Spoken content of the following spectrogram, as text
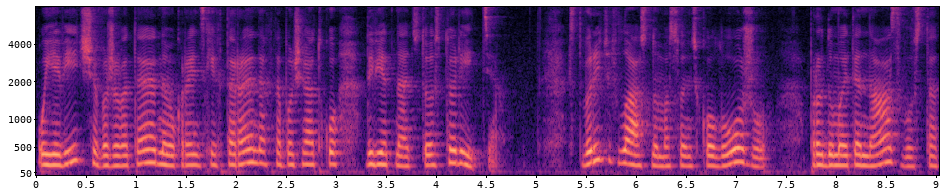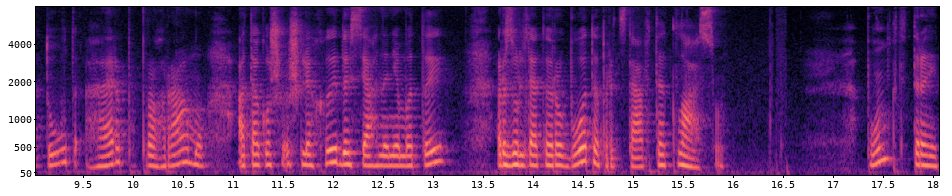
Уявіть, що ви живете на українських теренах на початку 19 століття. Створіть власну масонську ложу, придумайте назву, статут, герб, програму, а також шляхи досягнення мети. Результати роботи представте класу. Пункт 3.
